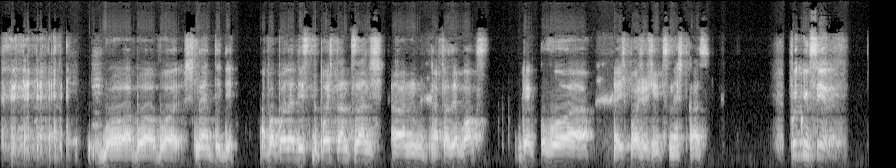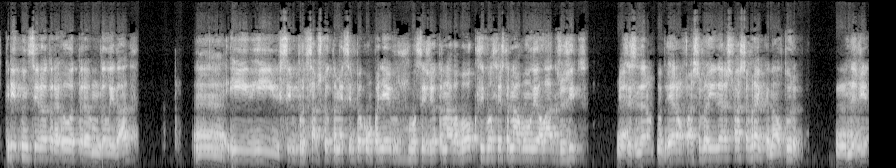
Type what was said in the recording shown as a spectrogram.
boa, boa, boa, excelente. A Papoila disse depois de tantos anos um, a fazer boxe, o que é que levou a, a o jiu-jitsu neste caso? Fui conhecer, queria conhecer outra, outra modalidade uh, e, e, sempre, sabes que eu também sempre acompanhei vocês, eu treinava boxe e vocês treinavam ali ao lado do jiu-jitsu. Yeah. Vocês ainda eram, eram faixa branca, ainda eras faixa branca na altura. Uhum. Ainda havia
